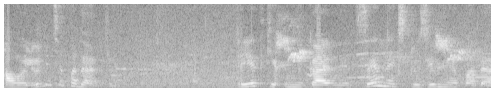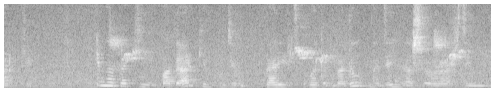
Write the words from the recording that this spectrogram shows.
А вы любите подарки? Редкие, уникальные, ценные, эксклюзивные подарки. Именно такие подарки будем дарить в этом году на день нашего рождения.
